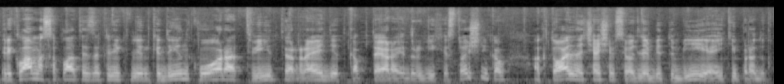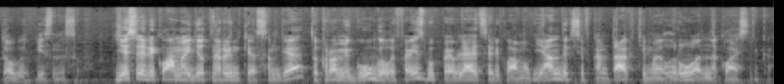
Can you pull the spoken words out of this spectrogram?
Реклама с оплатой за клик в LinkedIn, Quora, Twitter, Reddit, Capterra и других источников актуальна чаще всего для B2B и IT-продуктовых бизнесов. Если реклама идет на рынке СНГ, то кроме Google и Facebook появляется реклама в Яндексе, ВКонтакте, Mail.ru, Одноклассниках.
